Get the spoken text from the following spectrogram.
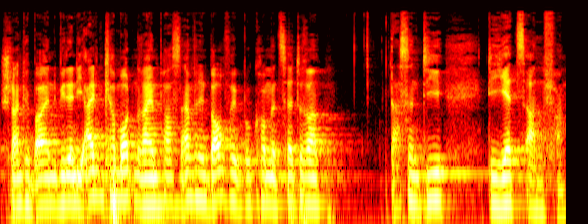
schlanke Beine, wieder in die alten Klamotten reinpassen, einfach den Bauch wegbekommen etc. Das sind die, die jetzt anfangen.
